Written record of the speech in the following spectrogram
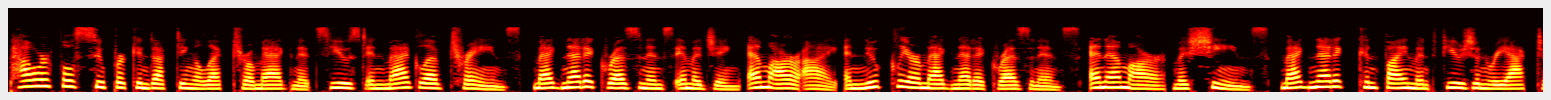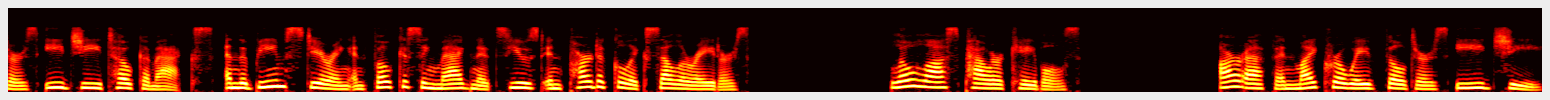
Powerful superconducting electromagnets used in maglev trains, magnetic resonance imaging MRI and nuclear magnetic resonance NMR machines, magnetic confinement fusion reactors e.g. tokamaks, and the beam steering and focusing magnets used in particle accelerators. Low-loss power cables, RF and microwave filters e.g.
